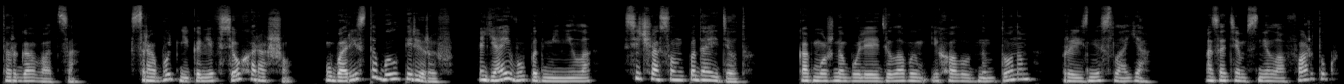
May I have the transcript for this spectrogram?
торговаться. С работниками все хорошо. У бариста был перерыв. Я его подменила. Сейчас он подойдет. Как можно более деловым и холодным тоном произнесла я. А затем сняла фартук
